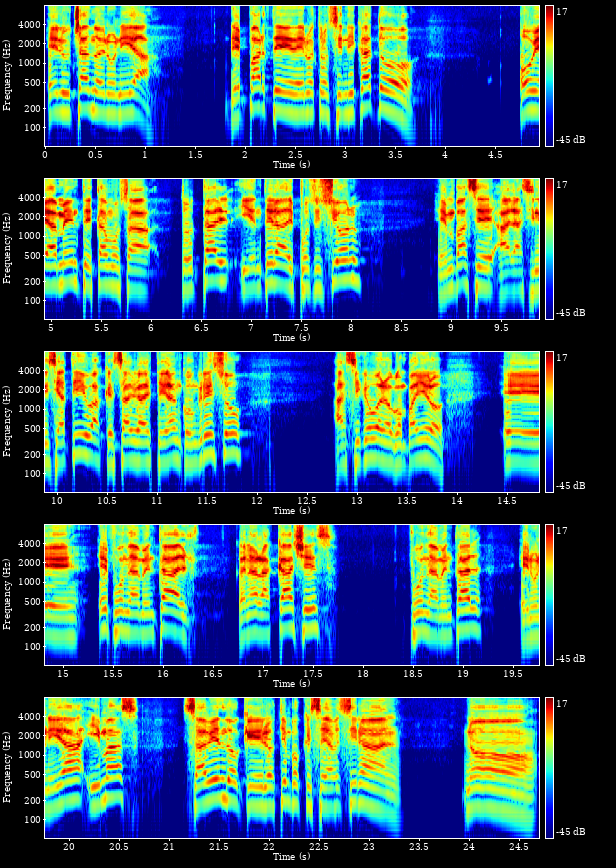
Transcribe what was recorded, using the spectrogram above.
es luchando en unidad. De parte de nuestro sindicato, obviamente estamos a total y entera disposición en base a las iniciativas que salga de este gran congreso. Así que bueno, compañeros, eh, es fundamental ganar las calles, fundamental en unidad y más sabiendo que los tiempos que se avecinan no,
